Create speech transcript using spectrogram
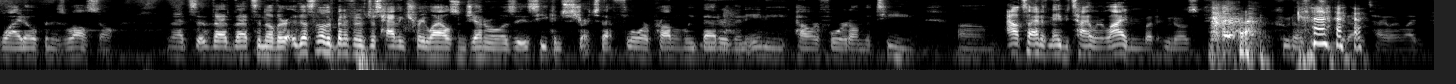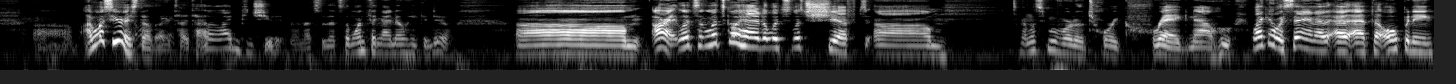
wide open as well. So that's that that's another that's another benefit of just having Trey Lyles in general is, is he can stretch that floor probably better than any power forward on the team. Um, outside of maybe Tyler Lydon, but who knows? Uh, who knows what you get out of Tyler Lydon? Um, I was serious though, though. Tyler Lydon can shoot it, man. That's that's the one thing I know he can do. Um, all right, let's let's go ahead. Let's let's shift. Um, and let's move over to Torrey Craig now, who, like I was saying at, at the opening,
